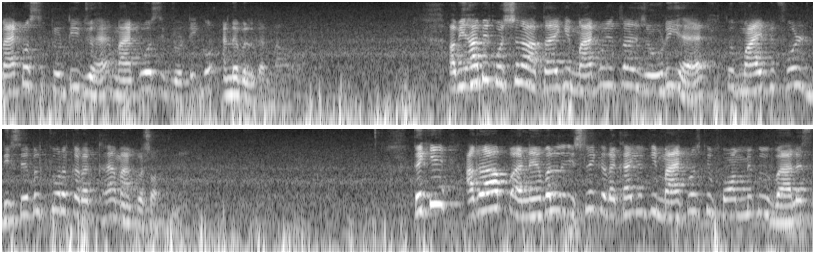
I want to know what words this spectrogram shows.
माइक्रो सिक्योरिटी जो है माइक्रो सिक्योरिटी को एनेबल करना होगा। अब यहाँ पे क्वेश्चन आता है कि माइक्रो जितना ज़रूरी है तो माई डिफ़ॉल्ट डिसेबल क्यों कर रखा है माइक्रोसॉफ्ट ने? देखिए, अगर आप अनेबल इसलिए कर रखा है क्योंकि माइक्रोस के फॉर्म में कोई वायरस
